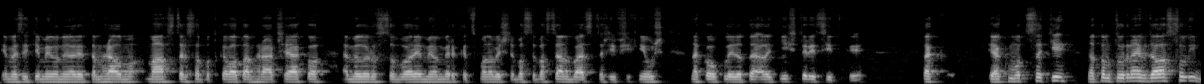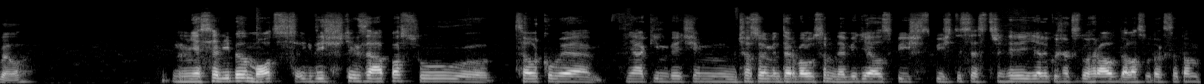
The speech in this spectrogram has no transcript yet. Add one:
i mezi těmi juniory tam hrál Masters a potkával tam hráče jako Emil Rusovory, Miomir Kecmanovič nebo Sebastian Baez, kteří všichni už nakoukli do té elitní čtyřicítky. Tak jak moc se ti na tom turnaji v Dallasu líbil? Mně se líbil moc, i když těch zápasů celkově v nějakým větším časovém intervalu jsem neviděl, spíš, spíš ty sestřihy, jelikož jak se to hrál v Dallasu, tak se tam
